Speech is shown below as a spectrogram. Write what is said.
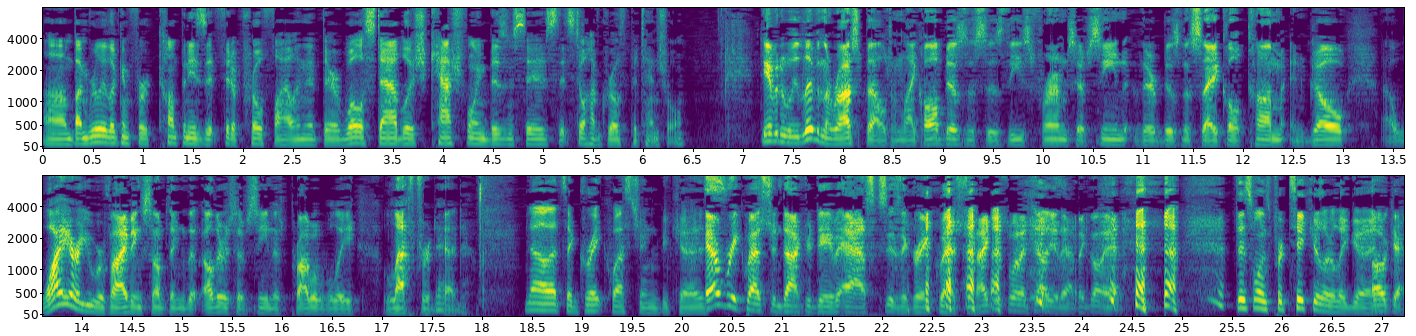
Um, but I'm really looking for companies that fit a profile and that they're well established, cash flowing businesses that still have growth potential. David, we live in the Rust Belt, and like all businesses, these firms have seen their business cycle come and go. Uh, why are you reviving something that others have seen as probably left for dead? No, that's a great question because Every question Dr. Dave asks is a great question. I just want to tell you that, but go ahead. this one's particularly good. Okay.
